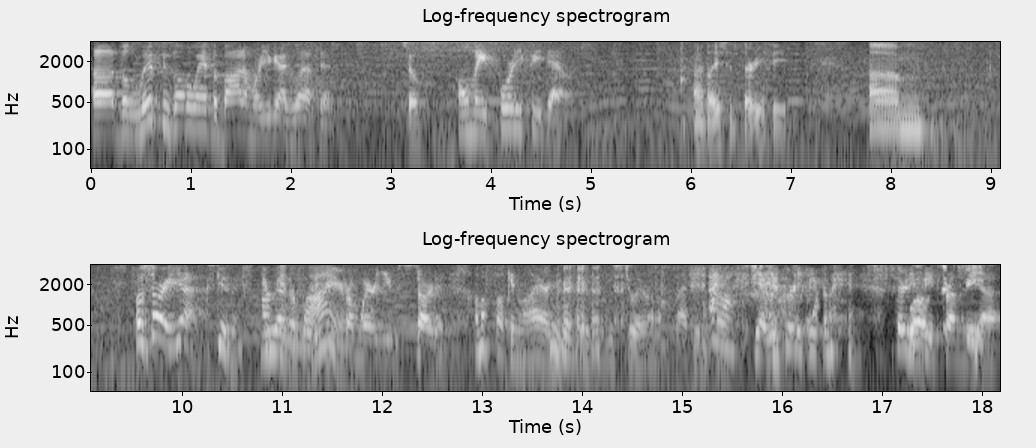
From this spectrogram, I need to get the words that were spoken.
Uh, the lift is all the way at the bottom where you guys left it. So only 40 feet down. I thought you said 30 feet. Um, Oh, sorry, yeah, excuse me. You guys are Fucking 40 feet from where you started. I'm a fucking liar, you guys gotta be used to it or I'm gonna slap you in the face. Yeah, you're 30 feet from the, 30 Well, feet from six the. Uh,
